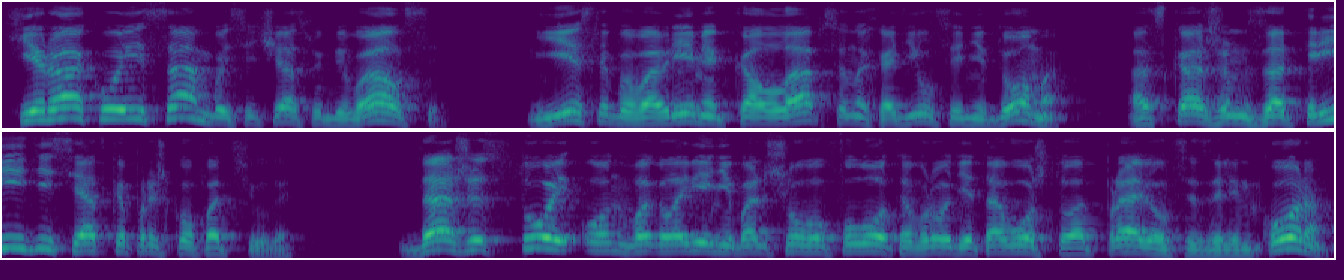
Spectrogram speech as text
Херако и сам бы сейчас убивался, если бы во время коллапса находился не дома, а, скажем, за три десятка прыжков отсюда. Даже стой он во главе небольшого флота вроде того, что отправился за линкором,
